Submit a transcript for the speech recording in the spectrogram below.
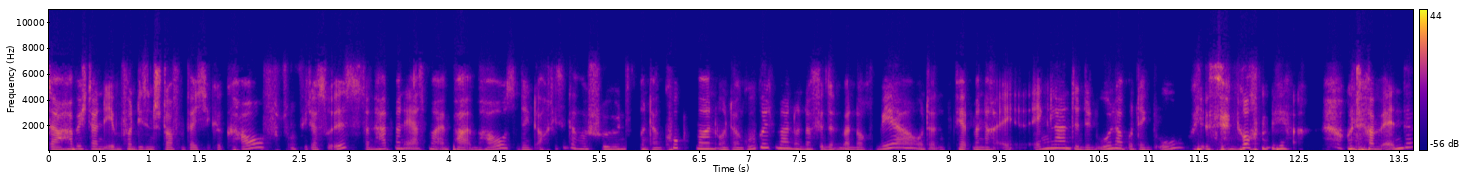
da habe ich dann eben von diesen Stoffen welche gekauft und wie das so ist, dann hat man erstmal ein paar im Haus und denkt, ach, die sind aber schön. Und dann guckt man und dann googelt man und dann findet man noch mehr und dann fährt man nach England in den Urlaub und denkt, oh, hier ist ja noch mehr. Und am Ende,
